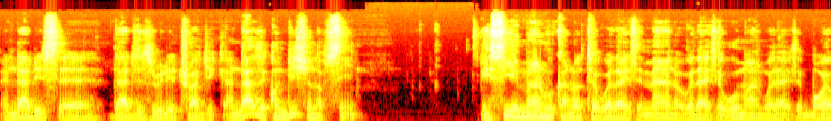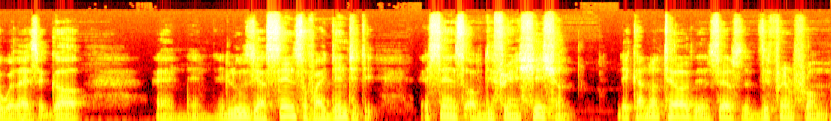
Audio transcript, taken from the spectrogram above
and that is uh, that is really tragic, and that's the condition of sin. You see a man who cannot tell whether it's a man or whether it's a woman, whether it's a boy, whether it's a girl, and, they lose their sense of identity, a sense of differentiation. They cannot tell themselves different from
